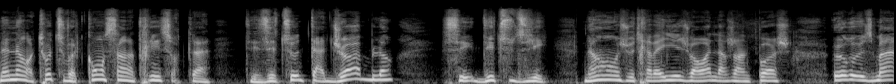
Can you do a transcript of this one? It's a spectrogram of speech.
Non, non, toi, tu vas te concentrer sur ta, tes études, ta job, là, c'est d'étudier. Non, je veux travailler, je vais avoir de l'argent de poche. Heureusement,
